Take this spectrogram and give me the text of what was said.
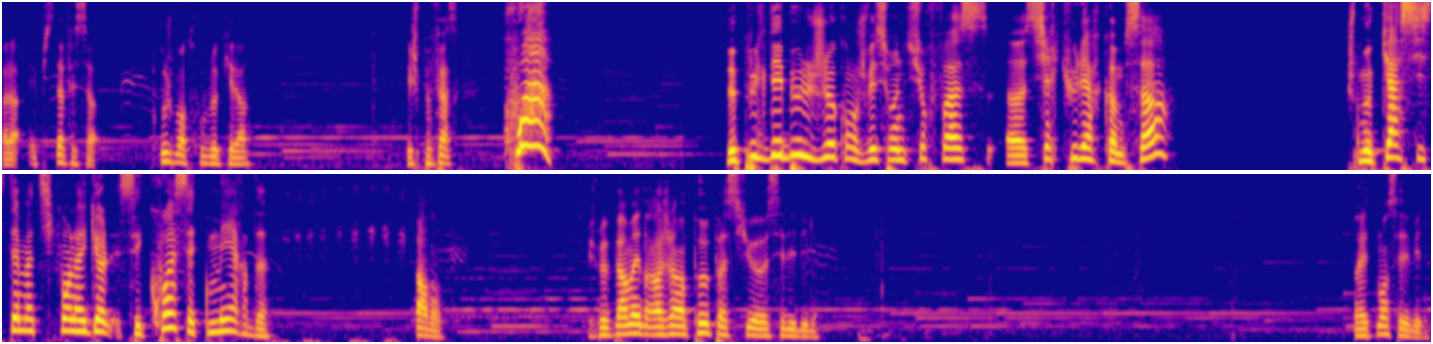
Voilà, et puis ça fait ça. Du coup, je me retrouve bloqué là. Et je peux faire ça. Quoi? Depuis le début, le jeu, quand je vais sur une surface euh, circulaire comme ça, je me casse systématiquement la gueule. C'est quoi cette merde? Pardon. Je me permets de rager un peu parce que c'est débile. Honnêtement, c'est débile.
